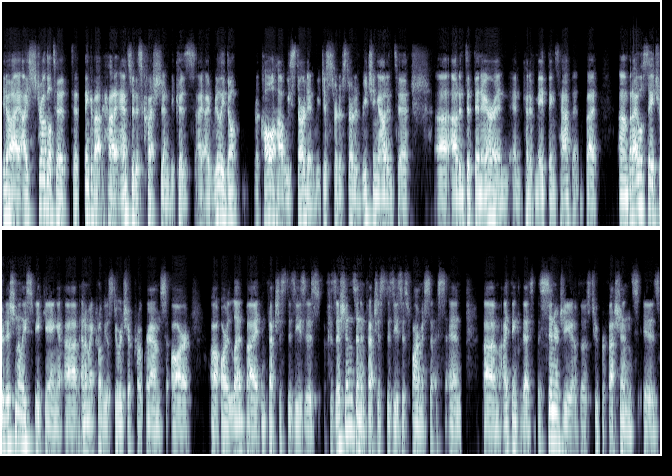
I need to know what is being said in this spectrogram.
you know, I, I, struggle to, to think about how to answer this question because I, I, really don't recall how we started. We just sort of started reaching out into, uh, out into thin air and, and kind of made things happen. But, um, but I will say, traditionally speaking, uh, antimicrobial stewardship programs are uh, are led by infectious diseases physicians and infectious diseases pharmacists. And um, I think that the synergy of those two professions is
